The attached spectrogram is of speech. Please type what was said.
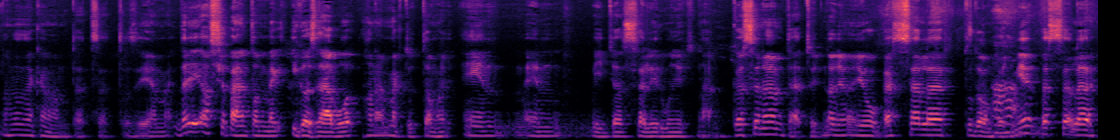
az nekem nem tetszett az ilyen, de én azt se bántam meg igazából, hanem megtudtam, hogy én, én így a Sally Rooney-t nem köszönöm, tehát hogy nagyon jó bestseller, tudom, Aha. hogy miért bestseller,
